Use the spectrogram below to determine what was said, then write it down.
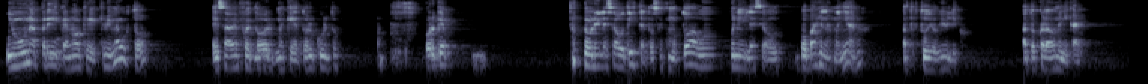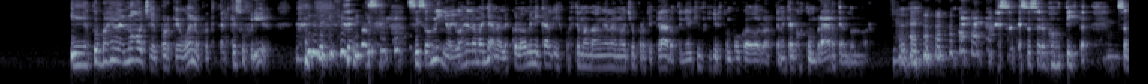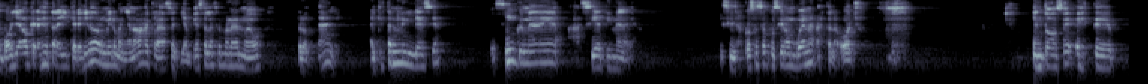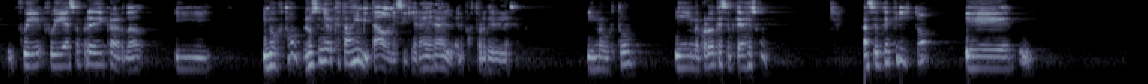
y hubo una prédica, ¿no? Que, que a mí me gustó. Esa vez fue todo, me quedé todo el culto. Porque una iglesia bautista, entonces como toda una iglesia vos vas en las mañanas a tu estudio bíblico, a tu escuela dominical. Y después vas en la noche, porque bueno, porque tenés que sufrir. Entonces, si sos niño y vas en la mañana a la escuela dominical y después te mandaban en la noche porque, claro, tenía que infligirte un poco de dolor, tenés que acostumbrarte al dolor. eso, eso, es ser bautista. O sea, vos ya no querés estar ahí, querés ir a dormir, mañana vas a clase, ya empieza la semana de nuevo, pero dale, hay que estar en la iglesia de 5 y media a 7 y media. Y si las cosas se pusieron buenas, hasta las 8. Entonces, este, fui, fui a esa predica, ¿verdad? Y, y me gustó. Era un señor que estaba invitado, ni siquiera era el, el pastor de la iglesia. Y me gustó. Y me acuerdo que acepté a Jesús. Acepté a Cristo eh,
